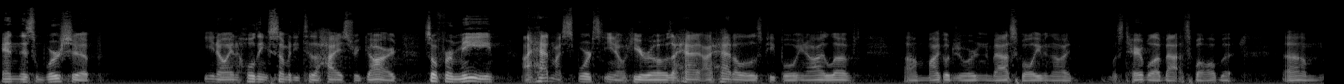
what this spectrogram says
and this worship, you know, and holding somebody to the highest regard. So for me, I had my sports, you know, heroes. I had I had all those people. You know, I loved um, Michael Jordan in basketball, even though I was terrible at basketball. But um,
